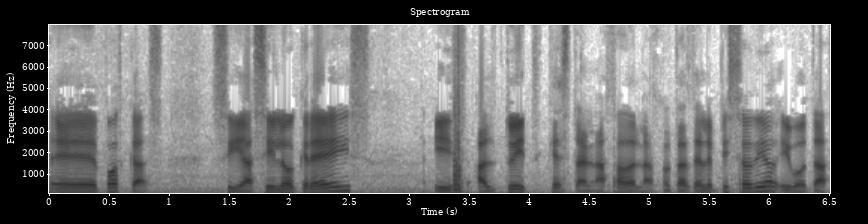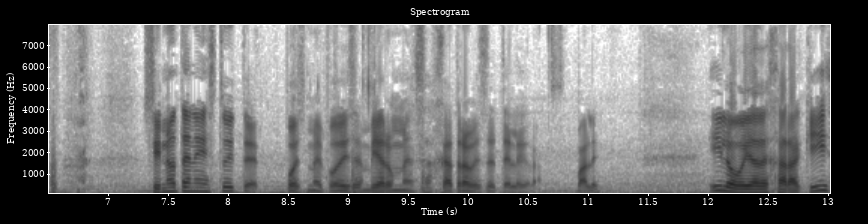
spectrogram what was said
eh, podcast? Si así lo creéis, id al tweet que está enlazado en las notas del episodio y votad. Si no tenéis Twitter, pues me podéis enviar un mensaje a través de Telegram, ¿vale? Y lo voy a dejar aquí.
